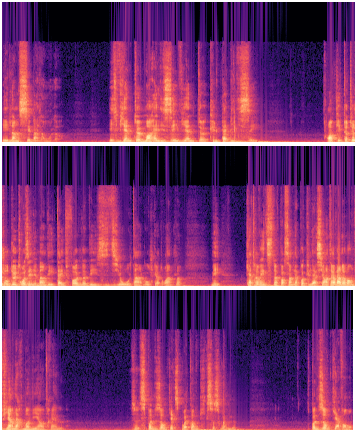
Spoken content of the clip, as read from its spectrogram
et lancent ces ballons-là. Et viennent te moraliser, viennent te culpabiliser. OK, tu as toujours deux, trois éléments, des têtes folles, des idiots, autant à gauche qu'à droite, mais 99% de la population à travers le monde vit en harmonie entre elles. C'est pas nous autres qui exploitons qui que ce soit. là. C'est pas nous autres qui avons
